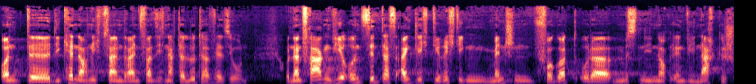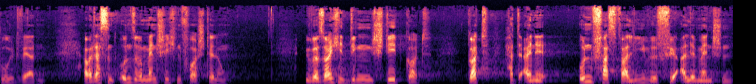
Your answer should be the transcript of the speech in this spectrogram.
Und äh, die kennen auch nicht Psalm 23 nach der Luther-Version. Und dann fragen wir uns, sind das eigentlich die richtigen Menschen vor Gott oder müssten die noch irgendwie nachgeschult werden? Aber das sind unsere menschlichen Vorstellungen. Über solche Dinge steht Gott. Gott hat eine unfassbar Liebe für alle Menschen.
